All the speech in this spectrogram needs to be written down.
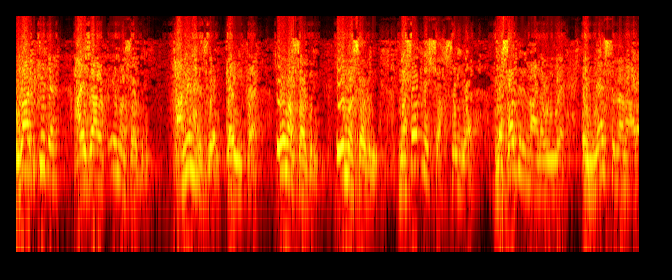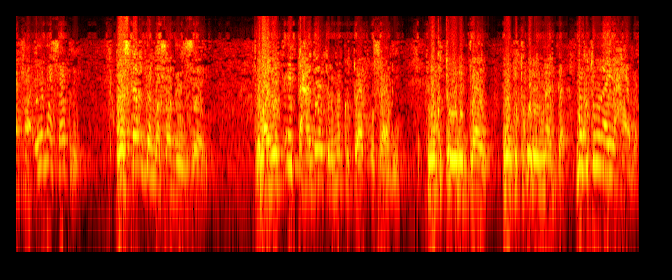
وبعد كده عايز اعرف إيه مصادري؟ اعملها إزاي؟ كيف؟ إيه مصادري؟ إيه مصادري؟ مصادري الشخصية مصادري المعنوية الناس اللي أنا اعرفها إيه مصادري؟ واستخدم مصادري إزاي؟ وبعدين إيه التحديات اللي ممكن تقف قصادي؟ ممكن تقول الجو ممكن تقول المادة ممكن تقول أي حاجة.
